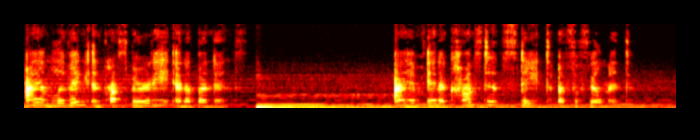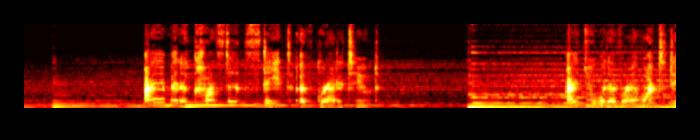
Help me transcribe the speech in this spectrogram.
I am living in prosperity and abundance. I am in a constant state of fulfillment. I am in a constant state of gratitude. I do whatever I want to do,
